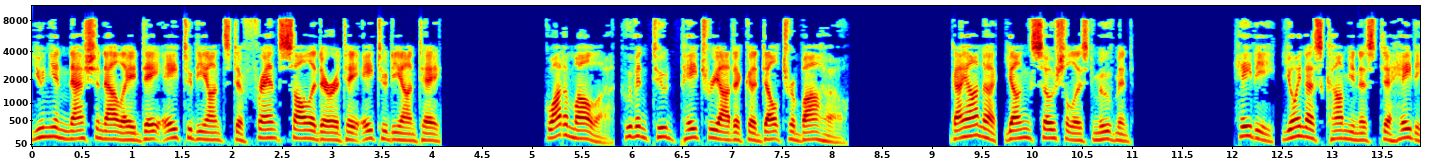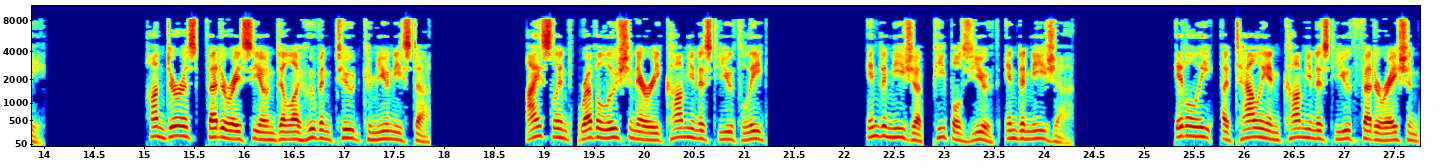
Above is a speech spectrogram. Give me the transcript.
Union Nationale des étudiants de France Solidarité étudiante. Guatemala, Juventud Patriótica del Trabajo. Guyana, Young Socialist Movement. Haiti, Jeunesse Communiste de Haiti. Honduras, Federación de la Juventud Comunista. Iceland, Revolutionary Communist Youth League. Indonesia, People's Youth Indonesia. Italy, Italian Communist Youth Federation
